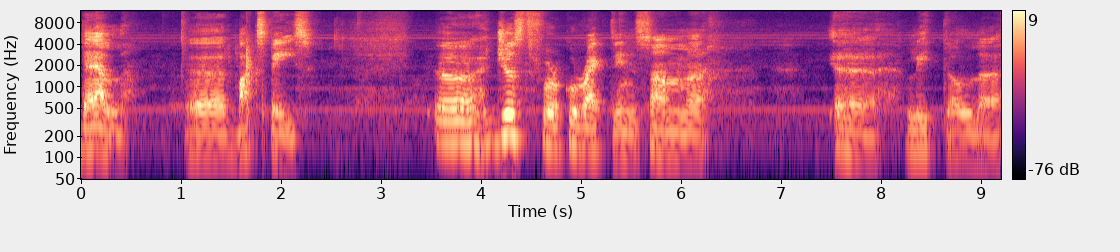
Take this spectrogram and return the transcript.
del uh, backspace uh, just for correcting some uh, uh, little uh,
